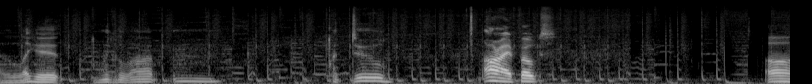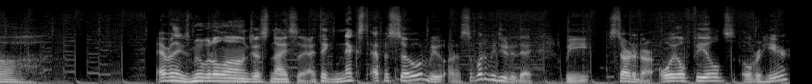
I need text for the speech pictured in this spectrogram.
I like it. I like it a lot. Mm, I do. Alright, folks. Oh. Everything's moving along just nicely. I think next episode, we uh, so what did we do today? We started our oil fields over here.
